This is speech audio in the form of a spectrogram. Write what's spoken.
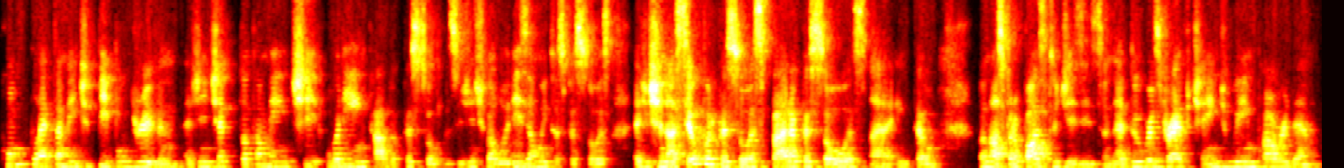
completamente people driven. A gente é totalmente orientado a pessoas. A gente valoriza muito as pessoas. A gente nasceu por pessoas para pessoas, né? Então, o nosso propósito diz isso, né? Doers drive change, we empower them.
